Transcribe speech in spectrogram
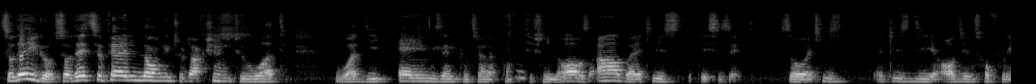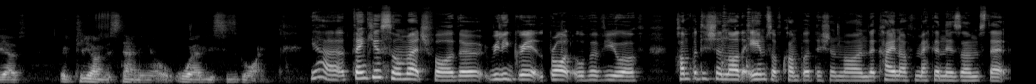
So there you go. So that's a very long introduction to what what the aims and concern of competition laws are, but at least this is it. So at least at least the audience hopefully has a clear understanding of where this is going. Yeah, thank you so much for the really great broad overview of competition law, the aims of competition law, and the kind of mechanisms that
